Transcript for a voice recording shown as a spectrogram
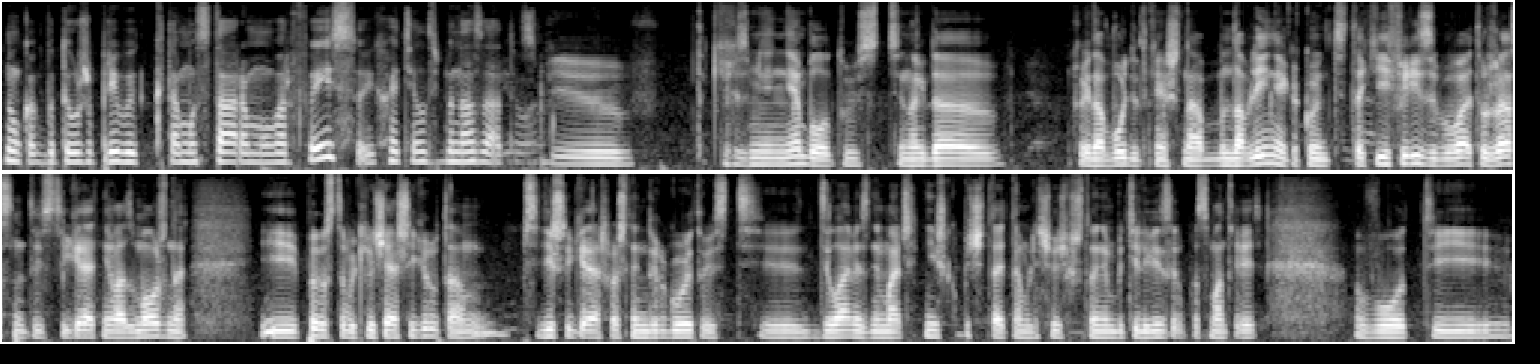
ну, как бы ты уже привык к тому старому Warface и хотелось бы назад? В принципе, таких изменений не было. То есть иногда когда вводят, конечно, обновление какое-нибудь, такие фризы бывают ужасные, то есть играть невозможно, и просто выключаешь игру, там, сидишь, играешь во что-нибудь другое, то есть э, делами занимаешься, книжку почитать, там, или что-нибудь, телевизор посмотреть, вот, и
